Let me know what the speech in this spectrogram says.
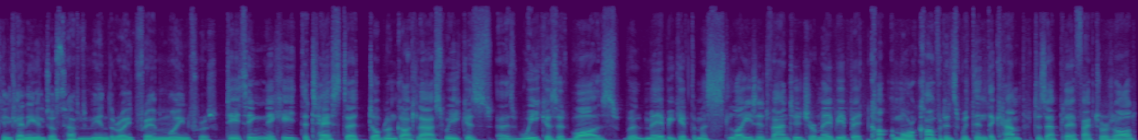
Kilkenny will just have mm. to be mm. in the right frame of mind for it. Do you think, Nickey, the test that Dublin got last week, as as weak as it was, will maybe give them a slight advantage or maybe a bit co- more confidence within the camp? Does that play a factor at all?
